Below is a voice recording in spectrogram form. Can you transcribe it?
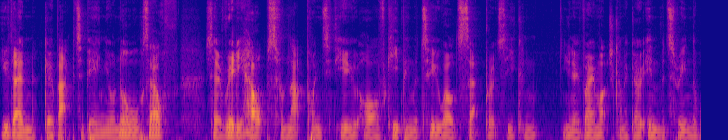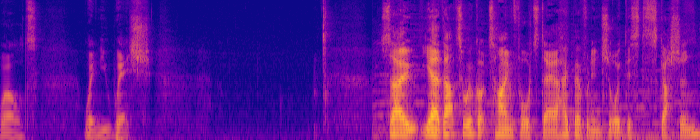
you then go back to being your normal self. So it really helps from that point of view of keeping the two worlds separate so you can you know, very much kind of go in between the worlds when you wish. So, yeah, that's all we've got time for today. I hope everyone enjoyed this discussion.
